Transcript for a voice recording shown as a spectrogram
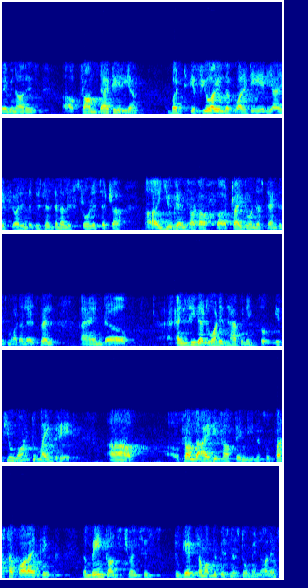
webinar is uh, from that area. But if you are in the quality area, if you are in the business analyst role, etc., uh, you can sort of uh, try to understand this model as well and uh, and see that what is happening. So if you want to migrate uh, from the IT software engineer, so first of all, I think the main constituents is to get some of the business domain knowledge.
